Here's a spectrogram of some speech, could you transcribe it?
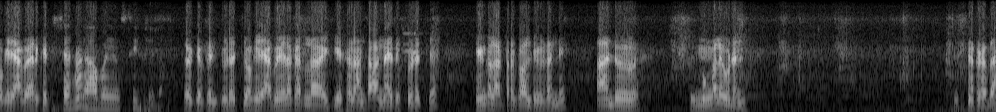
ఒక యాభై వరకు ఇచ్చేసా? యాభై వస్తే ఇచ్చేద్దాం. ఓకే ఫ్రెండ్స్ చూడొచ్చు. ఒక యాభై వేలకు అట్లా ఇచ్చేసాడు అంట అన్న అయితే చూడొచ్చు. ఇంకా లెటర్ క్వాలిటీ చూడండి. అండ్ ముంగల చూడండి చూసినారు కదా?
